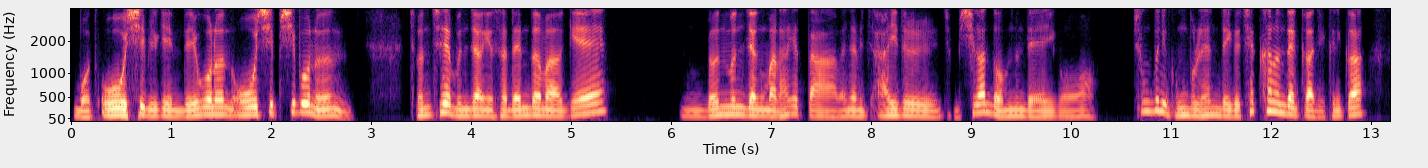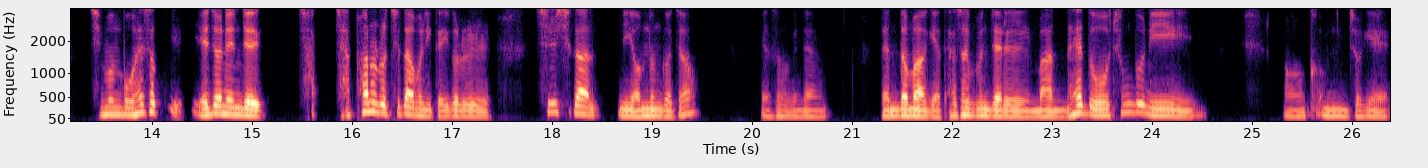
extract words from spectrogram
뭐 5, 10 이렇게 있는데 요거는 5, 10, 15는 전체 문장에서 랜덤하게 음, 몇 문장만 하겠다. 왜냐면 아이들 좀 시간도 없는데 이거 충분히 공부를 했는데 이거 체크하는 데까지. 그러니까 지문 보고 해석 예전에 이제 자, 자판으로 치다 보니까 이거를 칠 시간이 없는 거죠 그래서 그냥 랜덤하게 다섯 문제를만 해도 충분히 어 그럼 저게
